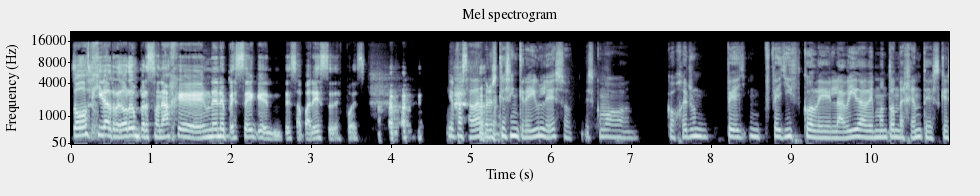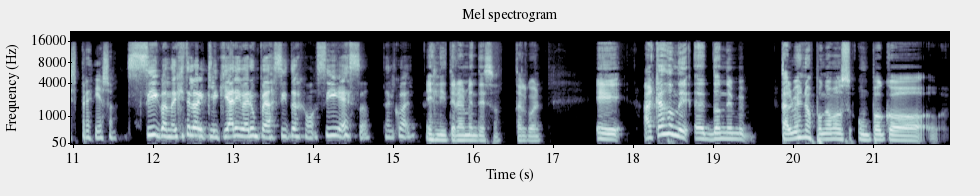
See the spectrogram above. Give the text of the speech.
Todo gira alrededor de un personaje, un NPC que desaparece después. Qué pasada, pero es que es increíble eso. Es como coger un, pellizco de la vida de un montón de gente, es que es precioso. Sí, cuando dijiste lo de cliquear y ver un pedacito, es como, sí, eso, tal cual. Es literalmente eso, tal cual. Eh, acá es donde, eh, donde tal vez nos pongamos un poco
